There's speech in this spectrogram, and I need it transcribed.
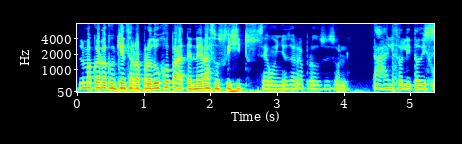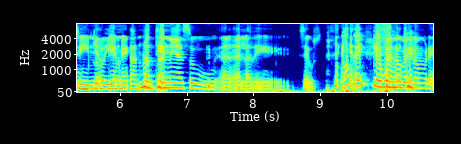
no me acuerdo con quién se reprodujo para tener a sus hijitos. Según yo se reproduce solo. Ah, el solito dijo, sí, quiero no, hijos. tiene, tan, no tan, tan". tiene a su a, a la de Zeus. Ok, qué bueno que nombre.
